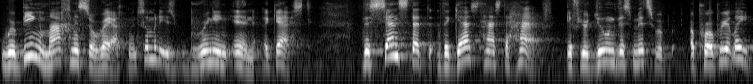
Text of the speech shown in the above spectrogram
we're being machnis oreach, when somebody is bringing in a guest, the sense that the guest has to have, if you're doing this mitzvah appropriately,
